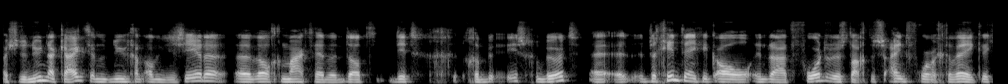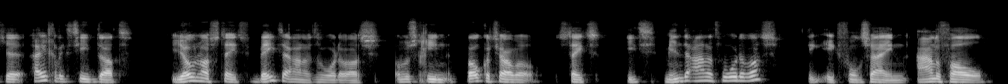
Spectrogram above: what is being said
als je er nu naar kijkt en het nu gaat analyseren, uh, wel gemaakt hebben dat dit is gebeurd. Uh, het begint denk ik al inderdaad voor de rustdag, dus eind vorige week, dat je eigenlijk ziet dat Jonas steeds beter aan het worden was. Of misschien Pogacar wel steeds iets minder aan het worden was. Ik, ik vond zijn aanval,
